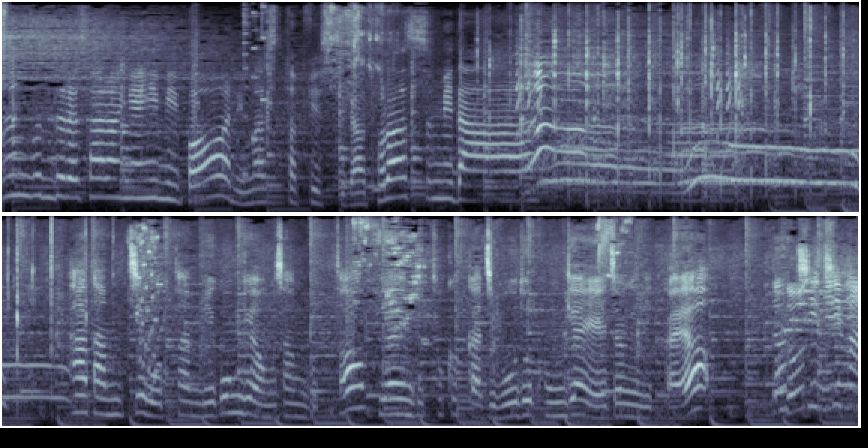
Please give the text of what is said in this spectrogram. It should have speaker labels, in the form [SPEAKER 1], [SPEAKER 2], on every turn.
[SPEAKER 1] 많은 분들의 사랑에 힘입어 Re:MASTERPIECE가 돌아왔습니다.
[SPEAKER 2] 다 담지 못한 미공개 영상부터 behind 토크까지 모두 공개할 예정이니까요.
[SPEAKER 3] 놓치지 마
